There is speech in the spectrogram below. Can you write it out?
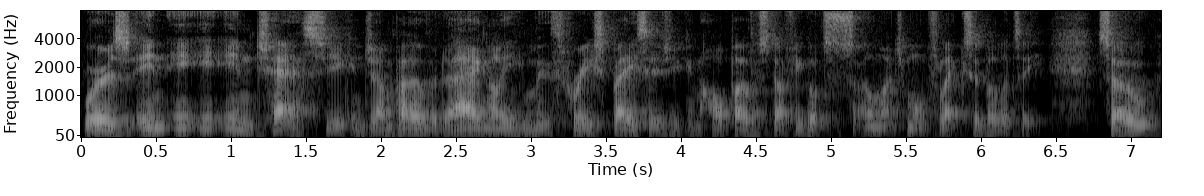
Whereas in, in, in chess, you can jump over diagonally, you move three spaces, you can hop over stuff. You've got so much more flexibility. So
